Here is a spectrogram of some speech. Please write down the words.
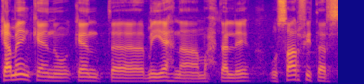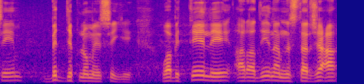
كمان كانوا كانت مياهنا محتلة وصار في ترسيم بالدبلوماسية وبالتالي أراضينا بنسترجعها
